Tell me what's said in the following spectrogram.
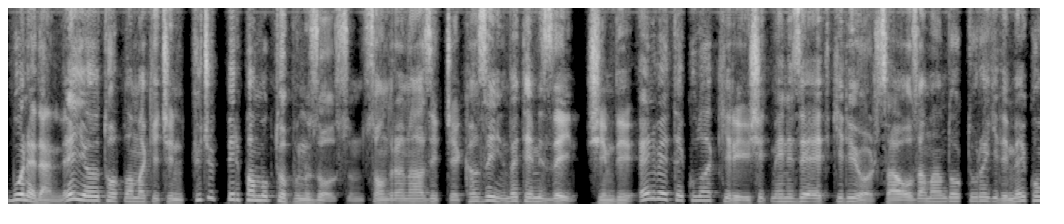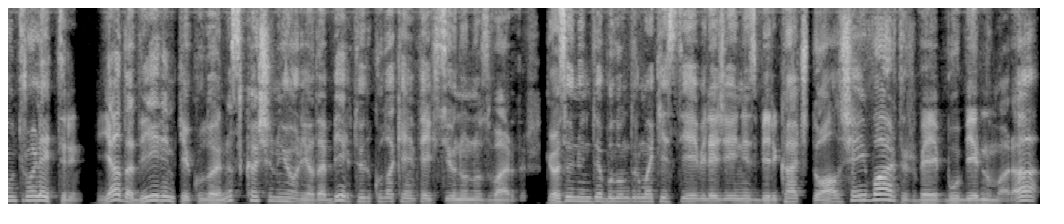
Bu nedenle yağı toplamak için küçük bir pamuk topunuz olsun. Sonra nazikçe kazıyın ve temizleyin. Şimdi elbette kulak kiri işitmenizi etkiliyorsa o zaman doktora gidin ve kontrol ettirin. Ya da diyelim ki kulağınız kaşınıyor ya da bir tür kulak enfeksiyonunuz vardır. Göz önünde bulundurmak isteyebileceğiniz birkaç doğal şey vardır ve bu bir numara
